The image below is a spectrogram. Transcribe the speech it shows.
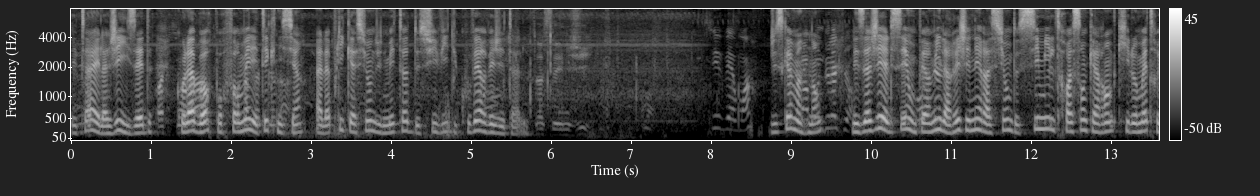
L'État et la GIZ collaborent pour former les techniciens à l'application d'une méthode de suivi du couvert végétal. Jusqu'à maintenant, les AGLC ont permis la régénération de 6340 km,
